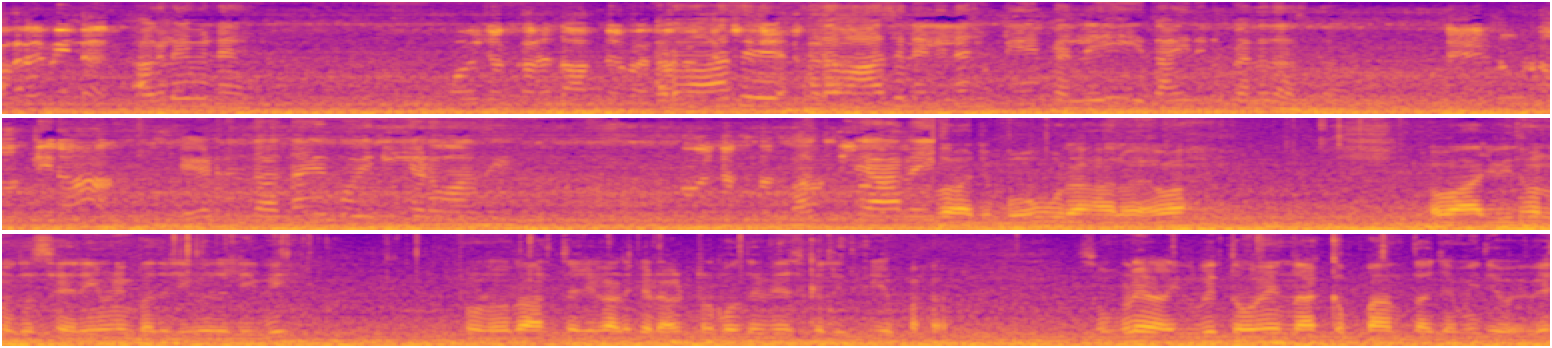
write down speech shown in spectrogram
ਅਗਲੇ ਮਹੀਨੇ? ਅਗਲੇ ਮਹੀਨੇ। ਕੋਈ ਚੱਕਰ ਨਹੀਂ ਦੱਸ ਦੇ ਮੈਂ। ਐਡਵਾਂਸ ਐਡਵਾਂਸ ਲੈ ਲਈ ਨਾ ਛੁੱਟੀਆਂ ਪਹਿਲੇ ਹੀ ਤਾਂ ਹੀ ਤੈਨੂੰ ਪਹਿਲਾਂ ਦੱਸਦਾ ਡੇਟ ਨੂੰ ਦੱਸਦੀ ਨਾ। ਡੇਢ ਦਿਨ ਦੱਸ ਦਾਂਗੇ ਕੋਈ ਨਹੀਂ ਐਡਵਾਂਸ ਹੀ। ਬਾਕੀ ਤਿਆਰ ਰਹੀ ਅੱਜ ਬਹੁਤ ਬੁਰਾ ਹਾਲ ਹੋਇਆ ਵਾ। ਆਵਾਜ਼ ਵੀ ਤੁਹਾਨੂੰ ਦੱਸਿਆ ਰਹੀ ਹੋਣੀ, ਬਦਲੀ ਬਦਲੀ ਵੀ। ਹੁਣ ਉਹ 'ਚ ਖੜ ਕੇ ਡਾਕਟਰ ਕੋਲ ਤੇ ਵੇਸ ਕਰ ਲਿੱਤੀ ਆਪਾਂ। ਸੁੰਘਣੇ ਵਾਲੀ ਕਿਉਂਕਿ ਦੋਵੇਂ ਨੱਕ ਬੰਦ ਆ ਜਮੀ ਦੇ ਹੋਏ ਵੇ।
